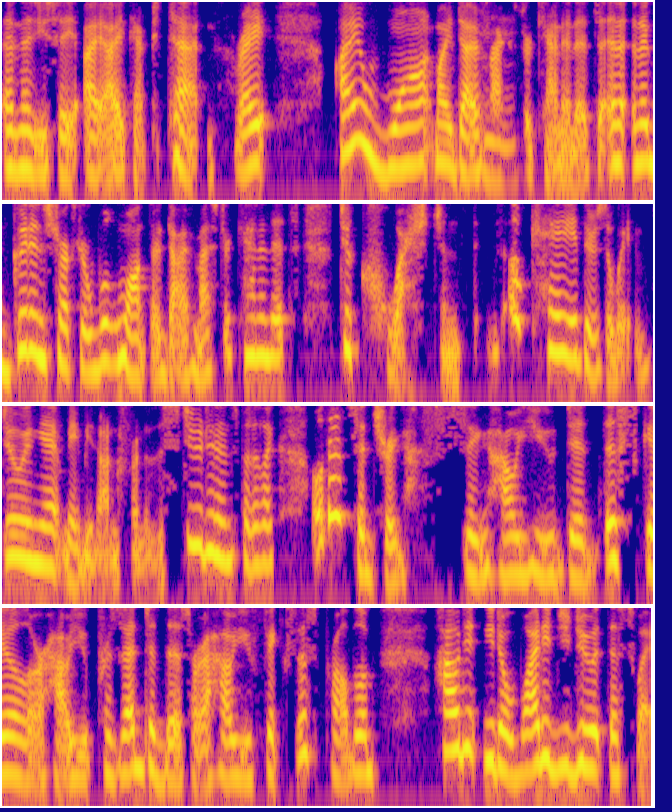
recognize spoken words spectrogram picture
and then you say aye aye capitaine, right? I want my dive Mhm. master candidates, and, and a good instructor will want their dive master candidates to question things. Okay, there's a way of doing it, maybe not in front of the students, but like, oh, that's interesting how you did this skill, or how you presented this, or how you fixed this problem. How did you know? Why did you do it this way?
